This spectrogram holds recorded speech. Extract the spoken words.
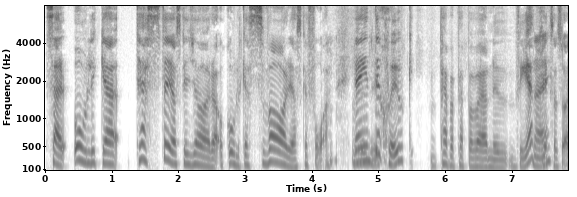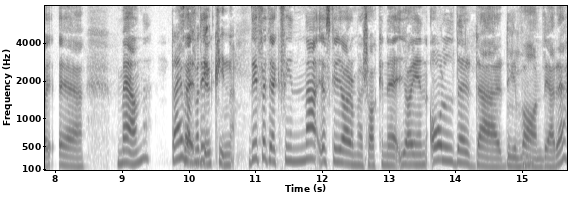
så här, olika tester jag ska göra och olika svar jag ska få. Jag är inte sjuk, peppa peppa vad jag nu vet. Liksom så. Eh, men Det här är bara för att det- du är kvinna. det är för att jag är kvinna, jag ska göra de här sakerna, jag är i en ålder där det Mm. är vanligare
